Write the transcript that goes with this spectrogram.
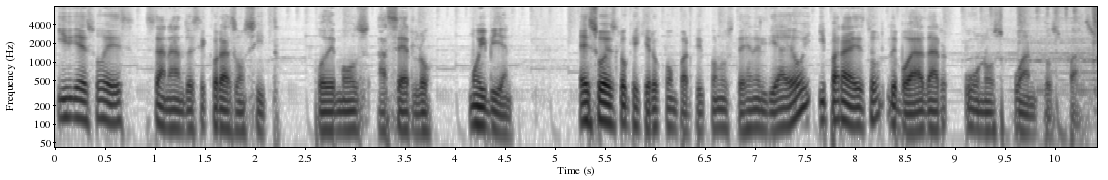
Y eso es sanando ese corazoncito. Podemos hacerlo muy bien. Eso es lo que quiero compartir con ustedes en el día de hoy y para eso les voy a dar unos cuantos pasos.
